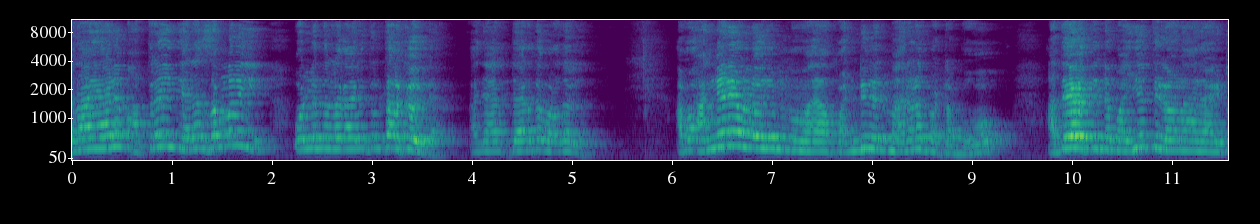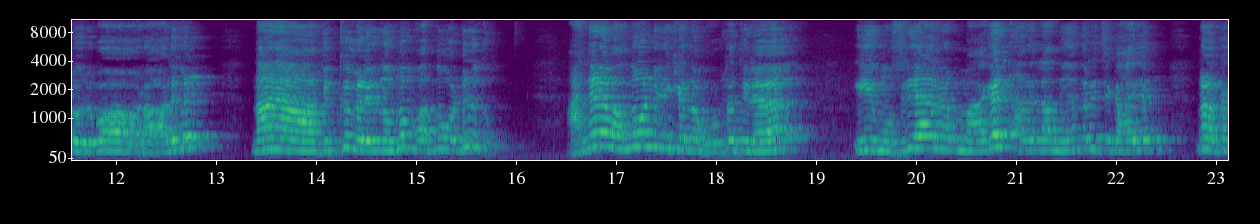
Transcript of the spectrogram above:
ഏതായാലും അത്രയും ജനസമ്മതി ഉള്ളെന്നുള്ള കാര്യത്തിൽ തർക്കമില്ല. ഞാൻ നേരത്തെ പറഞ്ഞല്ലോ. അപ്പോൾ അങ്ങനെയുള്ള ഒരു പണ്ഡിതൻ മരണപ്പെട്ടപ്പോൾ അദ്ദേഹത്തിന്റെ മയ്യത്ത് കാണാനായിട്ട് ഒരുപാട് ആളുകൾ നാനാ ദിക്കുകളിൽ നിന്നും വന്നുകൊണ്ടിരുന്നു. അങ്ങനെ വന്നുകൊണ്ടിരിക്കുന്ന കൂട്ടത്തിൽ ഈ മുസ്ലിയാരുടെ മകൻ അതെല്ലാം നിയന്ത്രിച്ച് കാര്യങ്ങളൊക്കെ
